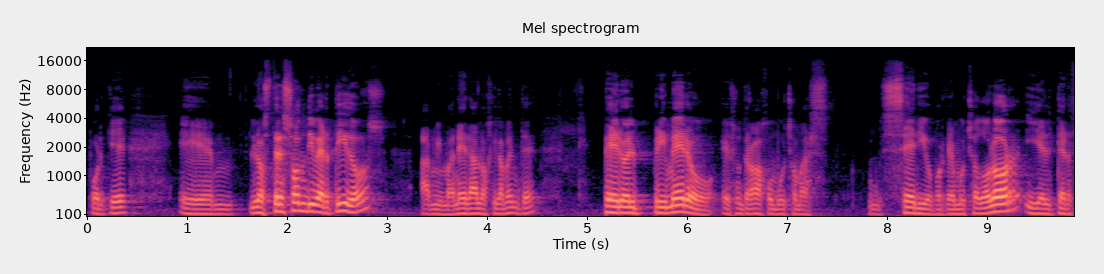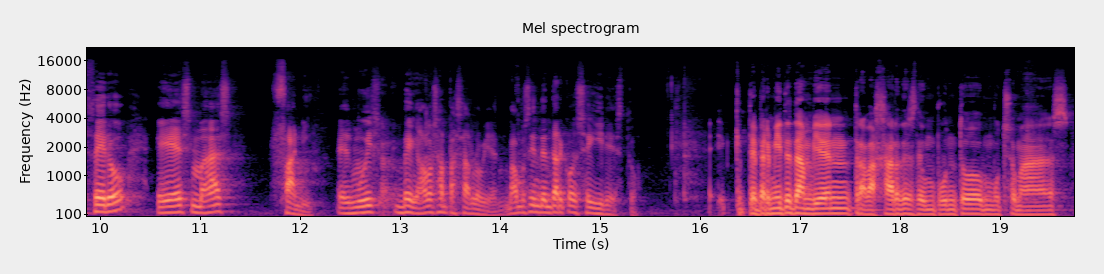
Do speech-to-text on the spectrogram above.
porque eh, los tres son divertidos, a mi manera, lógicamente, pero el primero es un trabajo mucho más serio porque hay mucho dolor y el tercero es más funny. Es muy, venga, vamos a pasarlo bien, vamos a intentar conseguir esto. Que te permite también trabajar desde un punto mucho más,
